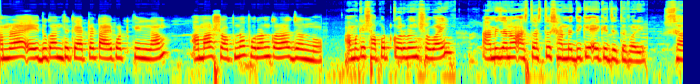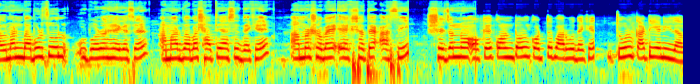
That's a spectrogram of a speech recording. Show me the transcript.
আমরা এই দোকান থেকে একটা টাইপড কিনলাম। আমার স্বপ্ন পূরণ করার জন্য। আমাকে সাপোর্ট করবেন সবাই। আমি যেন আস্তে আস্তে সামনের দিকে এগিয়ে যেতে পারি। সালমান বাবুর চুল উপরে হয়ে গেছে। আমার বাবা সাথে আছে দেখে। আমরা সবাই একসাথে আছি। সেজন্য ওকে কন্ট্রোল করতে পারব দেখে। চুল কাটিয়ে নিলাম।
